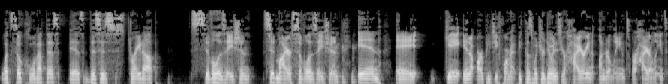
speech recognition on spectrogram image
what's so cool about this is this is straight up civilization, Sid Meier civilization in a game, in an RPG format because what you're doing is you're hiring underlings or hirelings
